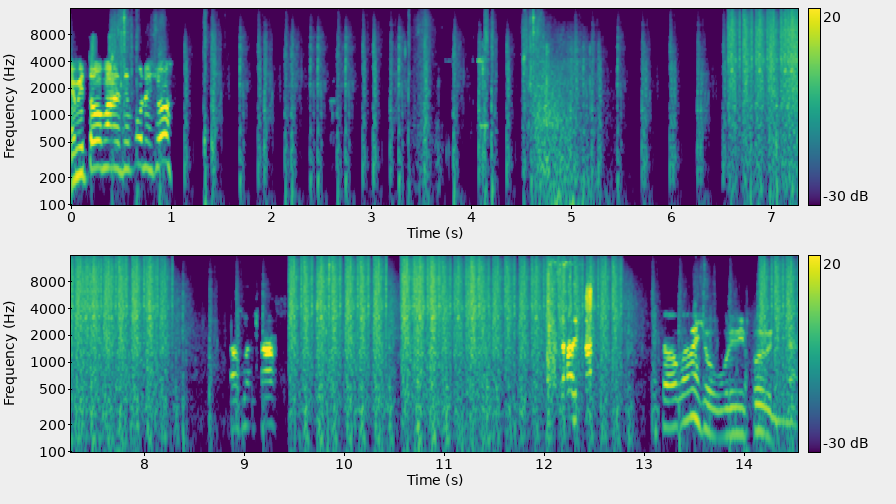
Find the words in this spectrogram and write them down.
ไม่มีโตมาเลยสักคนในชัวตั้งมันตั้งตั้งตั้งโตก็ไม่ชูกูมีปืนนะ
